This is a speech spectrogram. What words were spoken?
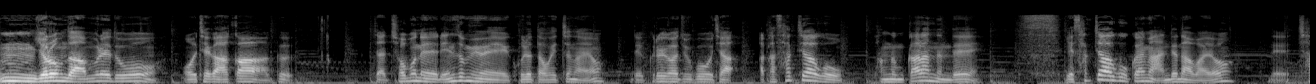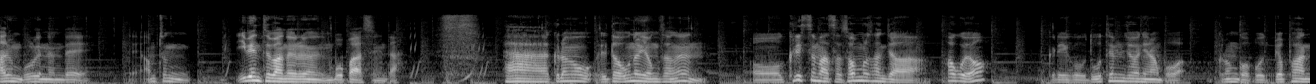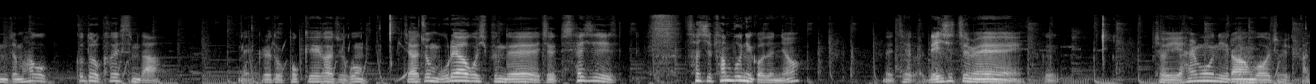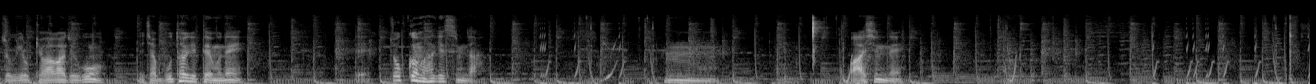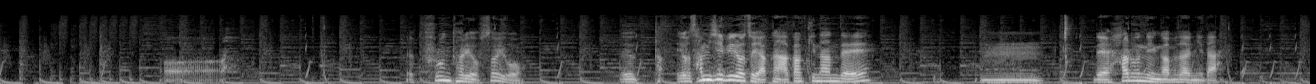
음, 여러분들 아무래도 어 제가 아까 그 자, 저번에 랜섬웨어에 걸렸다고 했잖아요. 네, 그래가지고 제가 아까 삭제하고 방금 깔았는데 이게 삭제하고 깔면 안 되나 봐요. 네, 잘은 모르겠는데 네, 아무튼 이벤트 바늘은 못 받았습니다. 아, 그러면 일단 오늘 영상은 어 크리스마스 선물 상자 하고요. 그리고 노템전이랑 뭐 그런 거뭐몇판 좀 하고 끄도록 하겠습니다. 네, 그래도 복귀해가지고 제가 좀 오래 하고 싶은데 제 3시 43분이거든요. 네, 제가 4시쯤에 그 저희 할머니랑 뭐 저희 가족 이렇게 와가지고 네, 제가 못하기 때문에 네, 조금 하겠습니다. 음, 뭐 아쉽네. 어, 네, 프론탈이 없어 이거. 이거, 다, 이거 30이라서 약간 아깝긴 한데, 음, 네, 하루님 감사합니다.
